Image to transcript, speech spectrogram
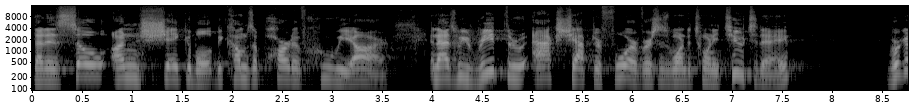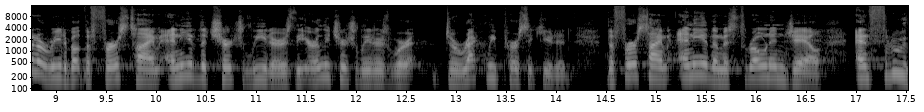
that is so unshakable it becomes a part of who we are? And as we read through Acts chapter 4, verses 1 to 22 today, we're going to read about the first time any of the church leaders, the early church leaders, were directly persecuted. The first time any of them is thrown in jail. And through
